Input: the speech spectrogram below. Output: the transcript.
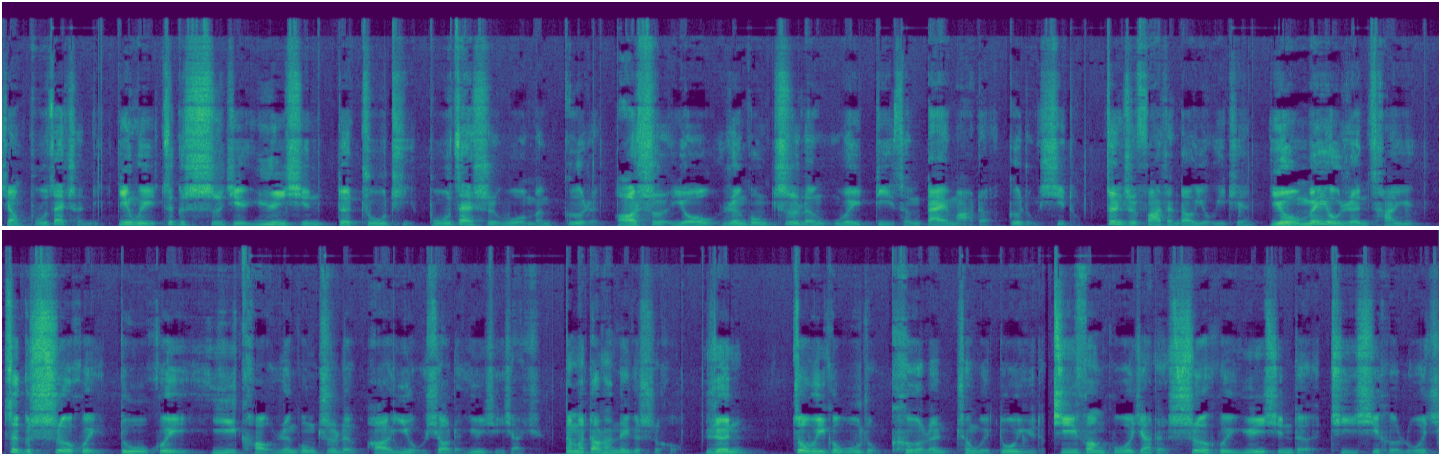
将不再成立，因为这个世界运行的主体不再是我们个人，而是由人工智能为底层代码的各种系统。甚至发展到有一天，有没有人参与，这个社会都会依靠人工智能而有效的运行下去。那么到了那个时候，人。作为一个物种，可能成为多余的。西方国家的社会运行的体系和逻辑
